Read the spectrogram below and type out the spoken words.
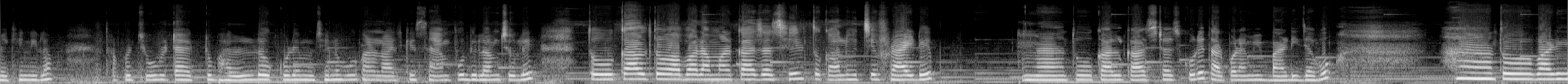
মেখে নিলাম, তারপর চুলটা একটু ভালো করে মুছে নেব, কারণ আজকে শ্যাম্পু দিলাম চুলে। তো কাল তো আবার আমার কাজ আছে, তো কাল হচ্ছে ফ্রাইডে তো কাল কাজ টাজ করে তারপর আমি বাড়ি যাব। হ্যাঁ তো বাড়ি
